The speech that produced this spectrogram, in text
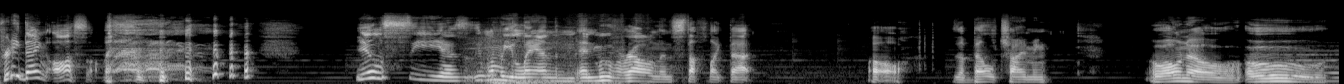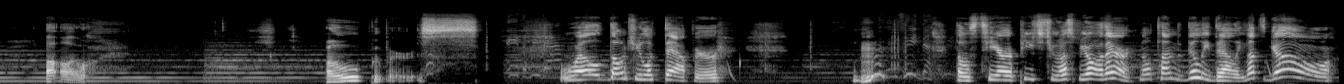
pretty dang awesome. You'll see as when we land and move around and stuff like that. Uh oh a bell chiming. Oh no. Oh. Uh-oh. Oh, poopers. Well, don't you look dapper. Hmm? Those Peach two must be over there. No time to dilly-dally. Let's go!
